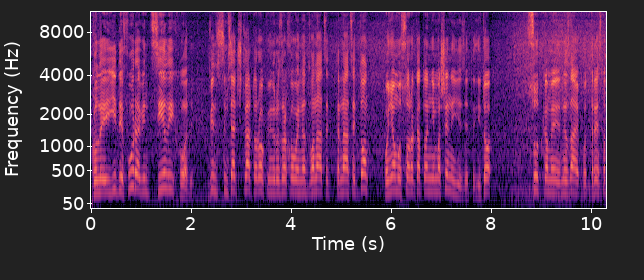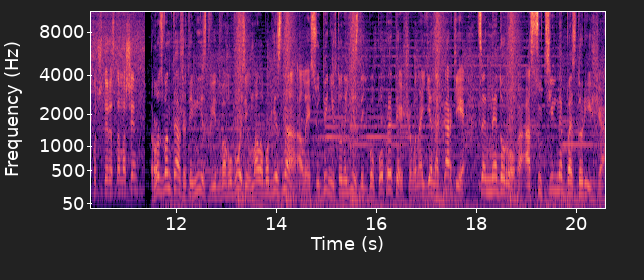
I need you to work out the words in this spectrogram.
Коли їде фура, він цілий ходить. Він з 74-го року він розрахований на 12-13 тонн, по ньому 40-тонні машини їздять. І то сутками, не знаю, по 300 по 400 машин. Розвантажити міст від ваговозів мала б об'їзна, але сюди ніхто не їздить, бо, попри те, що вона є на карті, це не дорога, а суцільне бездоріжжя.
